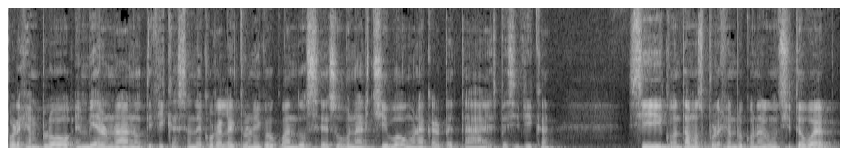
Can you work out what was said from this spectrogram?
por ejemplo, enviar una notificación de correo electrónico cuando se sube un archivo o una carpeta específica. Si contamos, por ejemplo, con algún sitio web,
